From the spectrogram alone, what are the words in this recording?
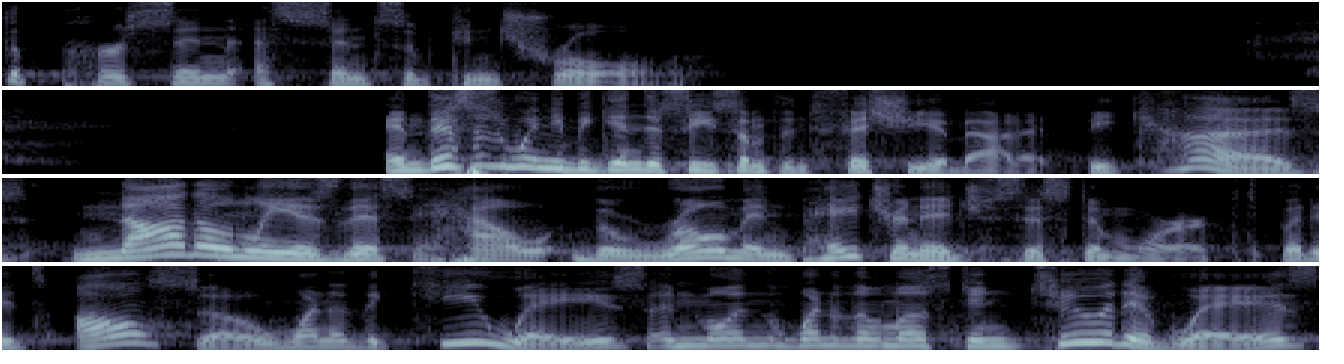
the person a sense of control. And this is when you begin to see something fishy about it, because not only is this how the Roman patronage system worked, but it's also one of the key ways and one of the most intuitive ways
